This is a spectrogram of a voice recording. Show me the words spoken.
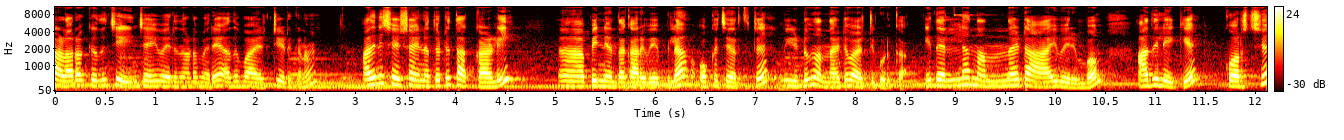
കളറൊക്കെ ഒന്ന് ചേഞ്ച് ആയി വരുന്നിടം വരെ അത് വഴറ്റിയെടുക്കണം. അതിനുശേഷം അതിനകത്തോട്ട് തക്കാളി പിന്നെ എന്താ കറിവേപ്പില ഒക്കെ ചേർത്തിട്ട് വീണ്ടും നന്നായിട്ട് വഴറ്റി കൊടുക്കുക. ഇതെല്ലാം നന്നായിട്ട് ആയി വരുമ്പം അതിലേക്ക് കുറച്ച്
